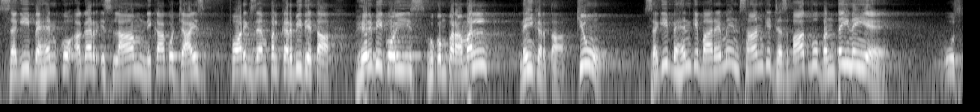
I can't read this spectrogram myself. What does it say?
सगी बहन को अगर इस्लाम निकाह को जायज़, फॉर एग्ज़ाम्पल, कर भी देता, फिर भी कोई इस हुक्म पर अमल नहीं करता। क्यों? सगी बहन के बारे में इंसान के जज्बात वो बनते ही नहीं है। उस,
